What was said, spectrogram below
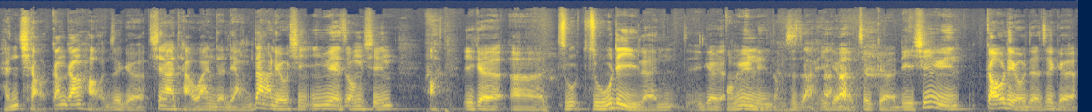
很巧，刚刚好这个现在台湾的两大流行音乐中心啊，一个呃主主理人一个黄韵玲董事长，一个 这个李星云高流的这个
